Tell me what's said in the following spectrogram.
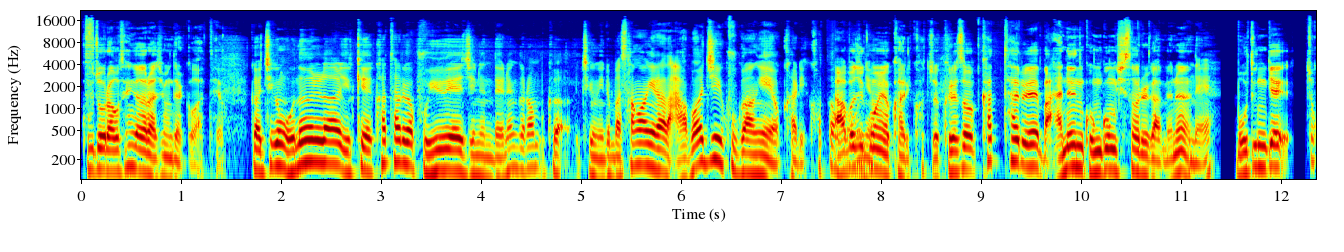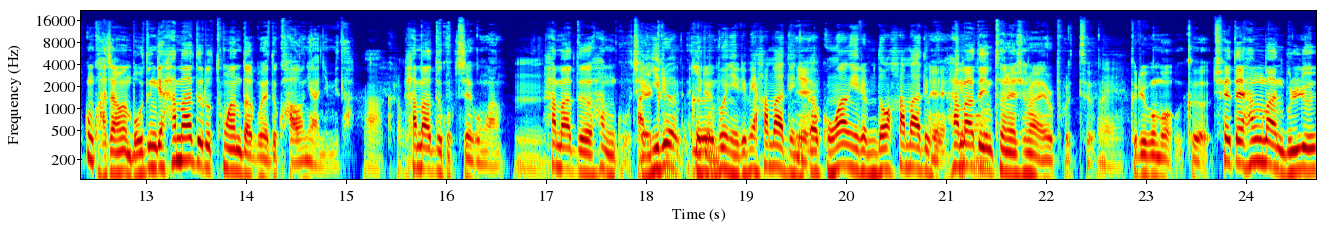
구조라고 생각을 하시면 될 것 같아요. 그러니까 지금 오늘날 이렇게 카타르가 부유해지는 데는 그럼 그 지금 이른바 상황이란 아버지 국왕의 역할이 컸던 아버지. 국왕의 역할이 컸죠. 그래서 카타르의 많은 공공 시설을 가면은 네. 모든 게 조금 과장하면 모든 게 하마드로 통한다고 해도 과언이 아닙니다. 아. 하마드 국제공항, 음. 하마드 항구, 아, 이름 큰 그분 이름 이 하마드니까 예. 공항 이름도 하마드 예. 하마드 International Airport. 네. 그리고 뭐 그 최대 항만 물류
